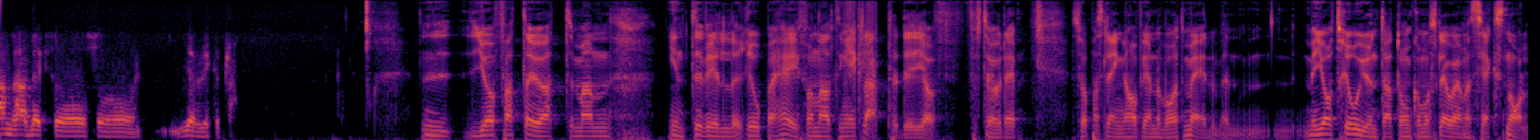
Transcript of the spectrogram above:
andra halvlek så, så gör vi riktigt bra. Mm, jag fattar ju att man inte vill ropa hej förrän allting är klart. Det, jag förstår det. Så pass länge har vi ändå varit med. Men, men jag tror ju inte att de kommer att slå er med 6-0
